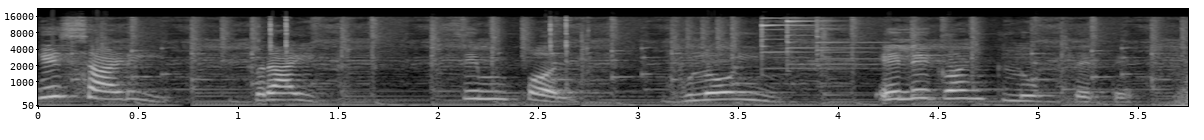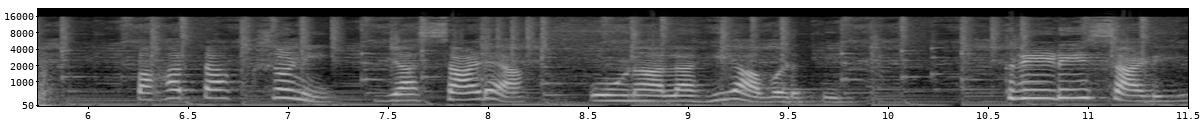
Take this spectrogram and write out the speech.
ही sari bright simple glowing elegant look देते. पाहता क्षणी या साड्या कोणालाही आवडतील. थ्री डी साडी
